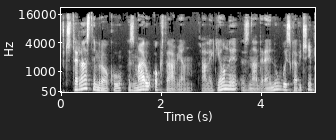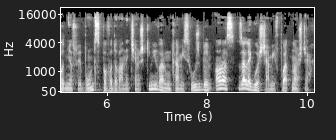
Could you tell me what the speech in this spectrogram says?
W czternastym roku zmarł Oktawian, a legiony z Nadrenu błyskawicznie podniosły bunt spowodowany ciężkimi warunkami służby oraz zaległościami w płatnościach.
